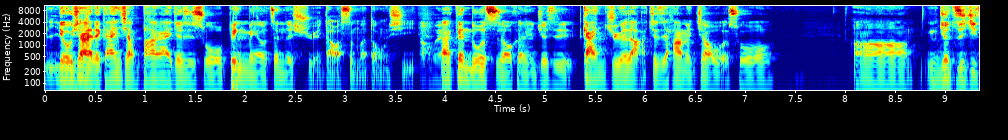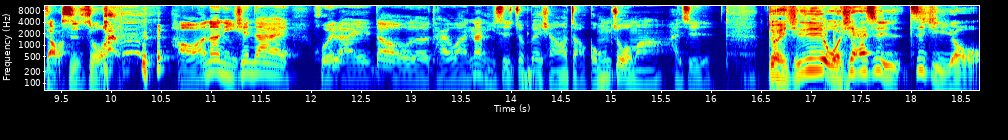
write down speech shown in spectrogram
留下来的感想大概就是说，并没有真的学到什么东西。那更多时候可能就是感觉啦，就是他们叫我说，啊、呃，你就自己找事做。好啊，那你现在回来到了台湾，那你是准备想要找工作吗？还是？对，其实我现在是自己有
